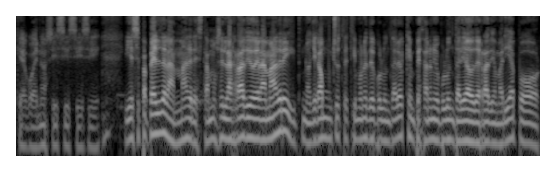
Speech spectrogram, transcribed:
Qué bueno, sí, sí, sí, sí. Y ese papel de las madres, estamos en la radio de la madre y nos llegan muchos testimonios de voluntarios que empezaron el voluntariado de Radio María por,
